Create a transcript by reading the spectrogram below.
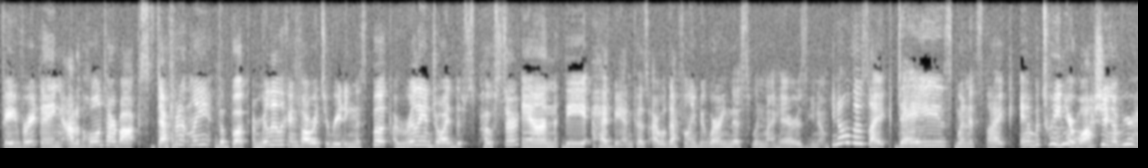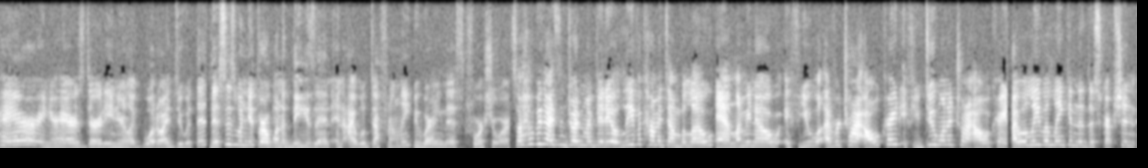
favorite thing out of the whole entire box, definitely the book. I'm really looking forward to reading this book. I really enjoyed this poster and the headband because I will definitely be wearing this when my hair is, you know, know, you know those like days when it's like in between your washing of your hair and your hair is dirty and you're like, what do I do with this? This is when you throw one of these in and I will definitely be wearing this for sure. So I hope you guys enjoyed my video. Leave a comment down below and let me know if you will ever try Owl Crate. If you do want to try Owl Crate, I will leave a link in the description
